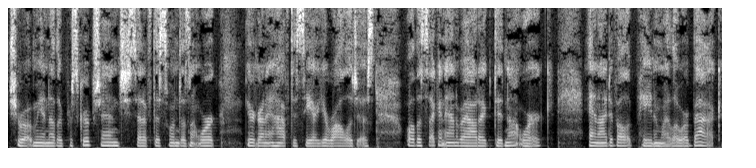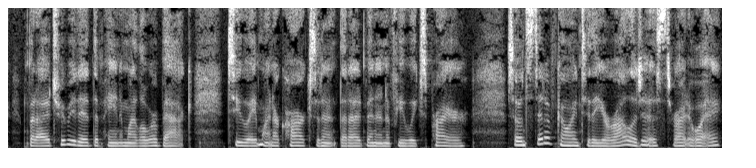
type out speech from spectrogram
She wrote me another prescription. She said, if this one doesn't work, you're going to have to see a urologist. Well, the second antibiotic did not work and I developed pain in my lower back. But I attributed the pain in my lower back to a minor car accident that I had been in a few weeks prior. So instead of going to the urologist right away,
